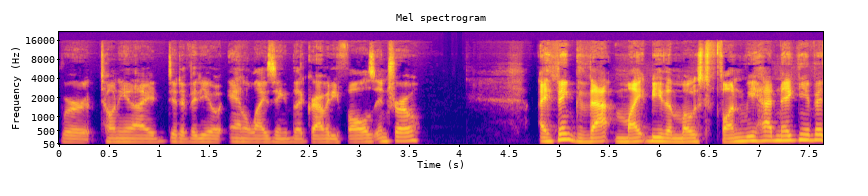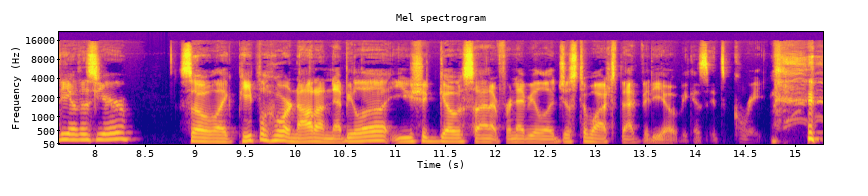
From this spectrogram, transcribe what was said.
where Tony and I did a video analyzing the Gravity Falls intro. I think that might be the most fun we had making a video this year. So, like people who are not on Nebula, you should go sign up for Nebula just to watch that video because it's great.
